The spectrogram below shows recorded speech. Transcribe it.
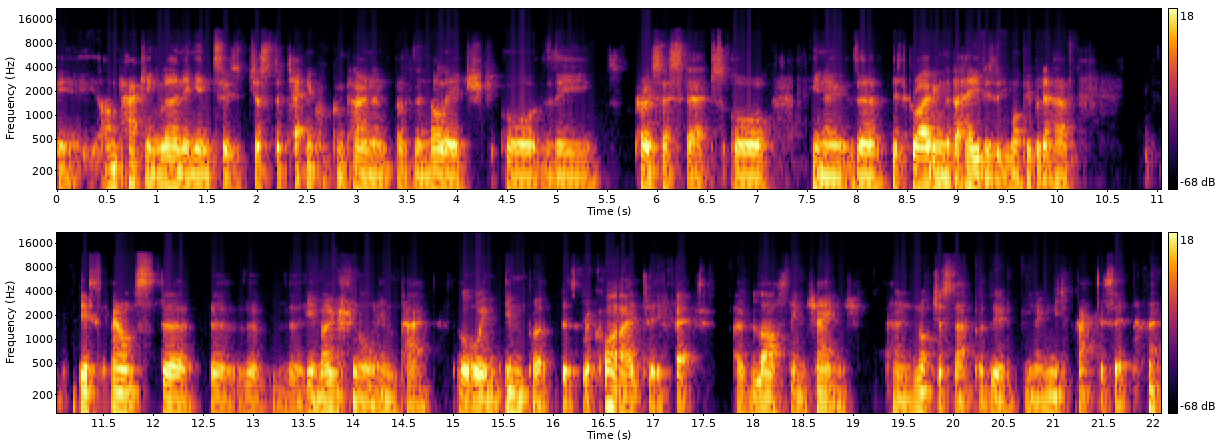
eh, unpacking learning into just the technical component of the knowledge or the process steps or you know the describing the behaviors that you want people to have discounts the the the, the emotional impact or input that's required to effect a lasting change. And not just that but the you know you need to practice it.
